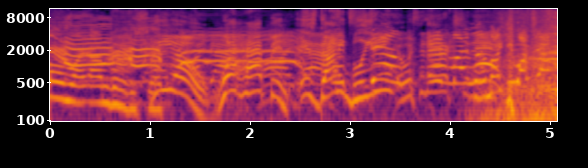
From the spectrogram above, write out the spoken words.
Oh my, I'm gonna be sick. Leo, what happened? Is Donnie bleeding? It was an accident. Mikey, watch out!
